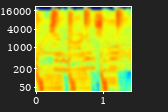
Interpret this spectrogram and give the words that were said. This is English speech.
Watching, I am sure.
